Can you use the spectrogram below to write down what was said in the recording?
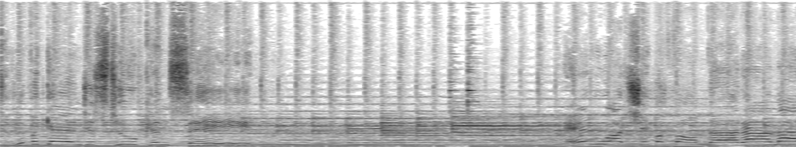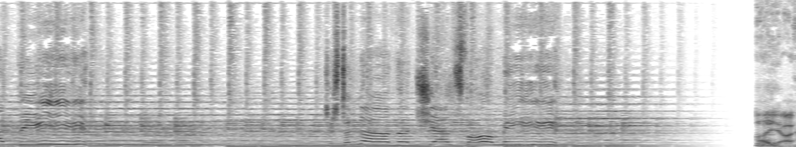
to live again just who can say in what shape or form that I might be just another chance for me Ai ai.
